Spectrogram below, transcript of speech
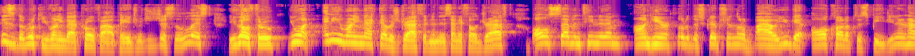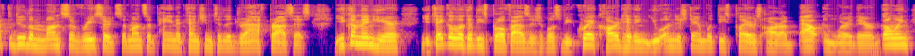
this is the rookie running back profile page, which is just a list. You go through, you want any running back that was drafted in this NFL draft, all 17 of them on here, little description, little bio, you get all caught up to speed. You didn't have to do the months of research, the months of paying attention to the draft process. You come in here, you take a look at these profiles. They're supposed to be quick, hard hitting. You understand what these players are about and where they are going.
